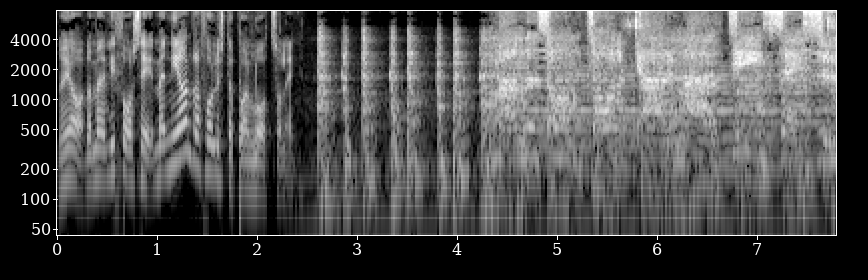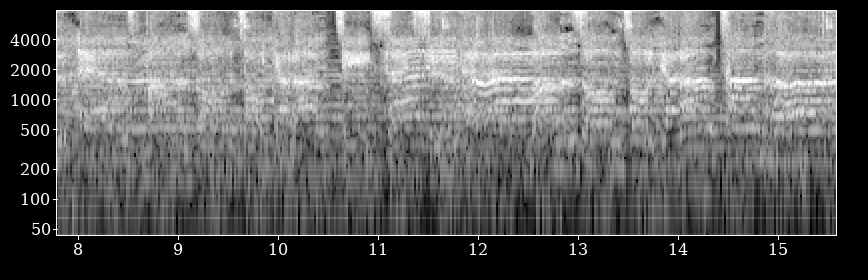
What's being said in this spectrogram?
Nåja, no, men vi får se. Men ni andra får lyssna på en låt så länge. Mannen som tolkar allting sexuellt Mannen som tolkar allting sexuellt Mannen som tolkar allt han hör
